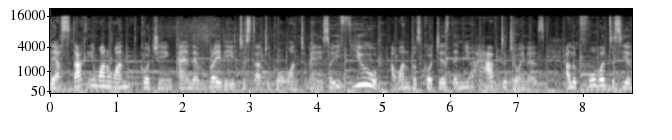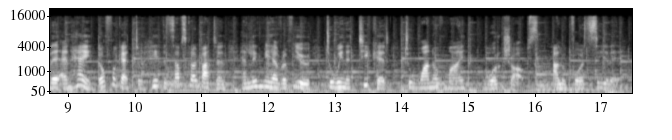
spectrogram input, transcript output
They are stuck in one on one coaching and they're ready to start to go one to many. So if you are one of those coaches, then you have to join us. I look forward to see you there. And hey, don't forget to hit the subscribe button and leave me a review to win a ticket to one of my workshops. I look forward to see you there.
